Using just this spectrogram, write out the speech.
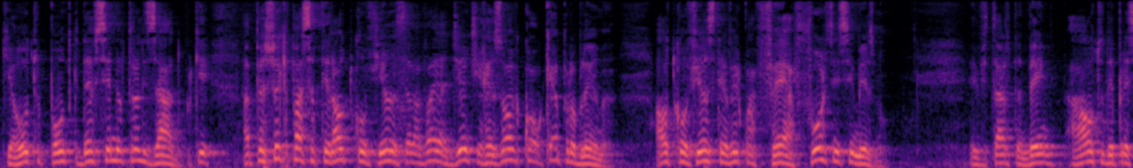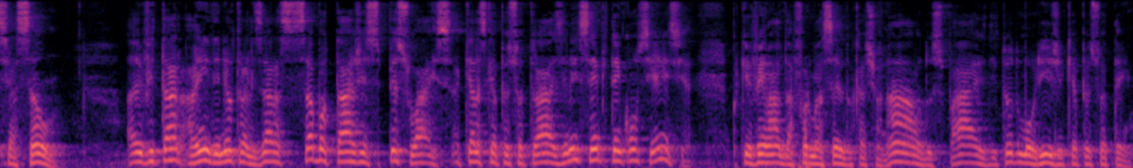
que é outro ponto que deve ser neutralizado, porque a pessoa que passa a ter autoconfiança, ela vai adiante e resolve qualquer problema. A autoconfiança tem a ver com a fé, a força em si mesmo. Evitar também a autodepreciação, a evitar ainda neutralizar as sabotagens pessoais, aquelas que a pessoa traz e nem sempre tem consciência, porque vem lá da formação educacional, dos pais, de toda uma origem que a pessoa tem.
